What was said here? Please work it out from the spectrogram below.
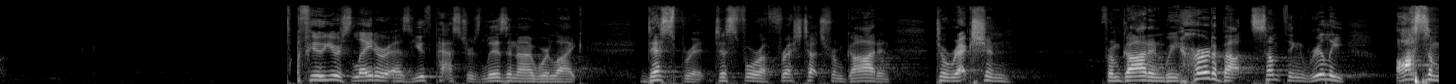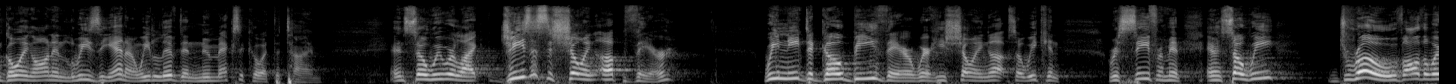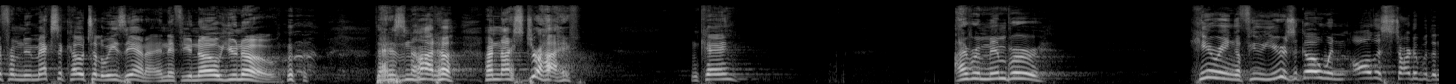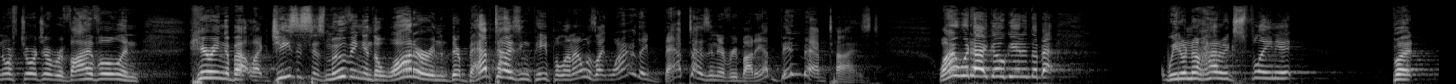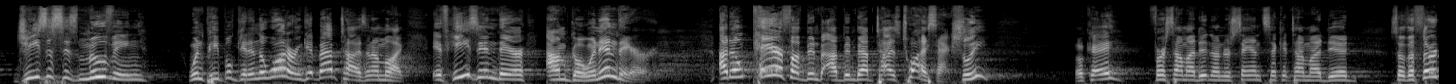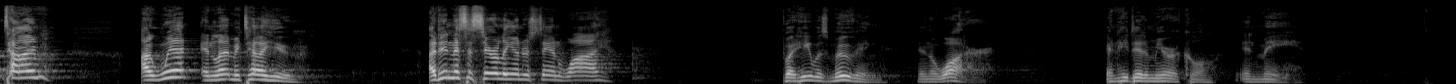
A few years later, as youth pastors, Liz and I were like desperate just for a fresh touch from God and direction from God. And we heard about something really awesome going on in Louisiana. We lived in New Mexico at the time. And so we were like, Jesus is showing up there. We need to go be there where he's showing up so we can receive from him. And so we drove all the way from New Mexico to Louisiana. And if you know, you know. that is not a, a nice drive. Okay? I remember hearing a few years ago when all this started with the North Georgia revival and hearing about like Jesus is moving in the water and they're baptizing people. And I was like, why are they baptizing everybody? I've been baptized. Why would I go get in the baptism? We don't know how to explain it, but Jesus is moving when people get in the water and get baptized. And I'm like, if he's in there, I'm going in there. I don't care if I've been, I've been baptized twice, actually. Okay? First time I didn't understand, second time I did. So the third time, I went, and let me tell you, I didn't necessarily understand why, but he was moving in the water. and he did a miracle in me.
